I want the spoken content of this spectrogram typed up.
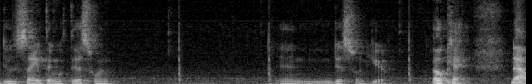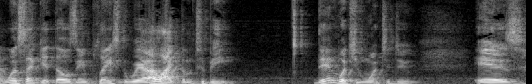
Do the same thing with this one. And this one here. Okay. Now, once I get those in place the way I like them to be, then what you want to do is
